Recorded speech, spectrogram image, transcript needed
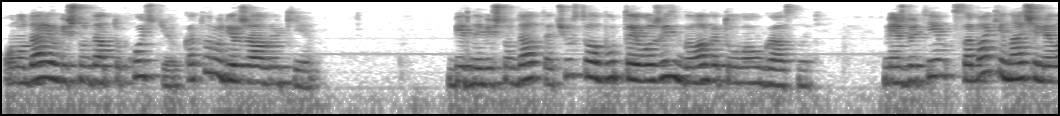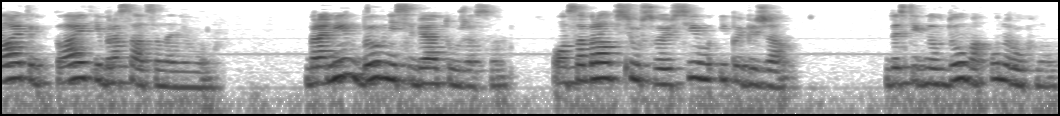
Он ударил Вишнудатту костью, которую держал в руке, Бедный Вишнудатта чувствовал, будто его жизнь была готова угаснуть. Между тем собаки начали лаять лаять и бросаться на него. Брамин был вне себя от ужаса. Он собрал всю свою силу и побежал. Достигнув дома, он рухнул.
